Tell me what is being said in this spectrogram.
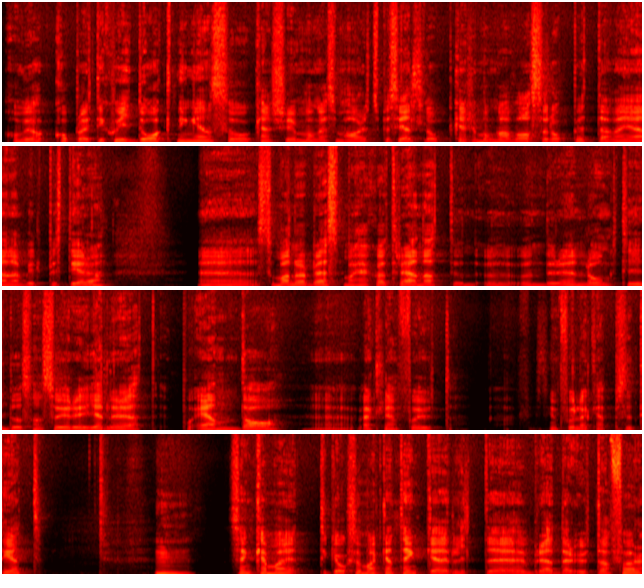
om vi kopplar det till skidåkningen så kanske det är många som har ett speciellt lopp, kanske många har Vasaloppet där man gärna vill prestera som allra bäst. Man kanske har tränat un, un, under en lång tid och sen så är det, gäller det att på en dag eh, verkligen få ut sin fulla kapacitet. Mm. Sen kan man, tycker jag också man kan tänka lite breddare utanför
